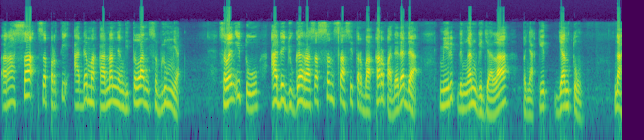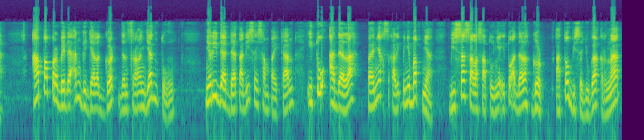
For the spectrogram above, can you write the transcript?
rasa seperti ada makanan yang ditelan sebelumnya. Selain itu, ada juga rasa sensasi terbakar pada dada, mirip dengan gejala penyakit jantung. Nah, apa perbedaan gejala GERD dan serangan jantung? Nyeri dada tadi saya sampaikan itu adalah banyak sekali penyebabnya. Bisa salah satunya itu adalah GERD atau bisa juga karena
